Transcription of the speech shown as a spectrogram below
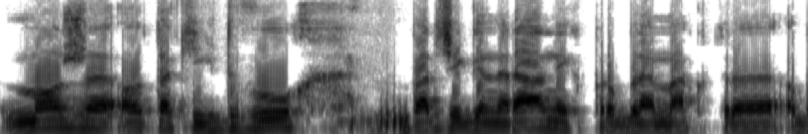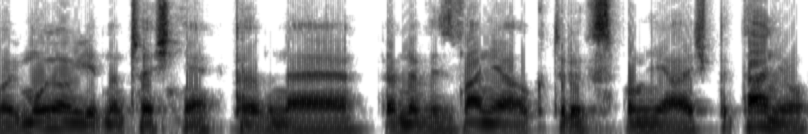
może o takich dwóch bardziej generalnych problemach, które obejmują jednocześnie pewne, pewne wyzwania, o których wspomniałeś w pytaniu.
